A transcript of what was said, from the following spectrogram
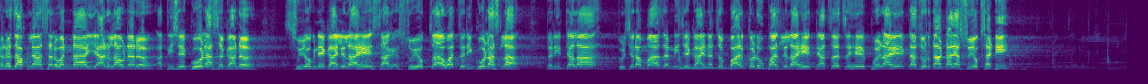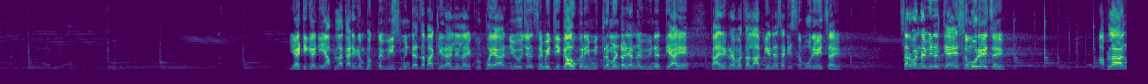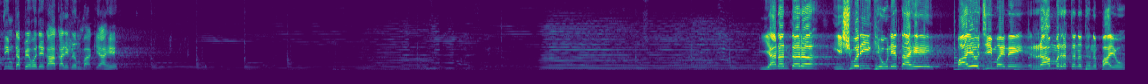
खरंच आपल्या सर्वांना याड लावणारं अतिशय गोड असं गाणं सुयोगने गायलेलं आहे. सा सुयोगचा आवाज जरी गोड असला तरी त्याला तुळशीराम महाराजांनी जे गायनाचं बाळकडू पाजलेलं आहे त्याचंच हे फळ आहे एकदा जोरदार टाळ्या सुयोगसाठी. या ठिकाणी आपला कार्यक्रम फक्त वीस मिनिटाचा बाकी राहिलेला आहे. कृपया नियोजन समिती गावकरी मित्रमंडळ यांना विनंती आहे कार्यक्रमाचा लाभ घेण्यासाठी समोर यायचं आहे. सर्वांना विनंती आहे समोर यायचं आहे आपला अंतिम टप्प्यामध्ये हा कार्यक्रम बाकी आहे. यानंतर ईश्वरी घेऊन येत आहे पायोजी मैने राम रतन धन पायो.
